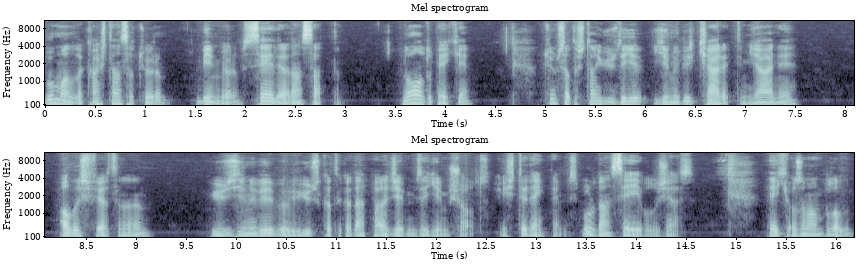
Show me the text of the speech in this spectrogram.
Bu malı da kaçtan satıyorum? Bilmiyorum. S liradan sattım. Ne oldu peki? Tüm satıştan %21 kar ettim. Yani alış fiyatının 121 bölü 100 katı kadar para cebimize girmiş oldu. İşte denklemimiz. Buradan S'yi bulacağız. Peki o zaman bulalım.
